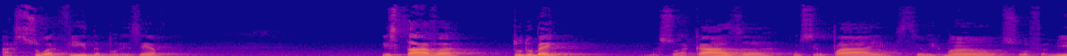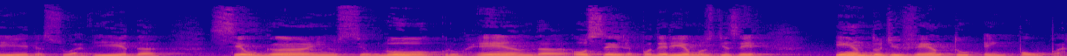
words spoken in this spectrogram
a sua vida, por exemplo, estava tudo bem. Na sua casa, com seu pai, seu irmão, sua família, sua vida, seu ganho, seu lucro, renda, ou seja, poderíamos dizer, indo de vento em polpa.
